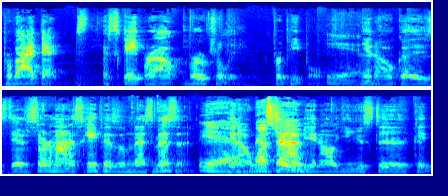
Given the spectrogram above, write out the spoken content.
provide that escape route virtually for people. Yeah. You know, because there's a certain amount of escapism that's missing. Yeah, You know, one time, true. you know, you used to could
